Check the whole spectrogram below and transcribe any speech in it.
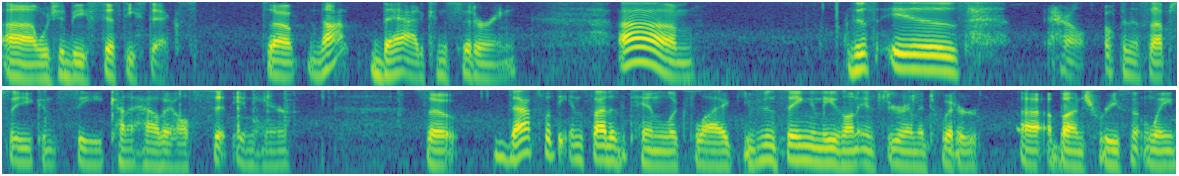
uh, which would be 50 sticks. So not bad considering. Um, this is, here, I'll open this up so you can see kind of how they all sit in here. So that's what the inside of the tin looks like. You've been seeing these on Instagram and Twitter uh, a bunch recently,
